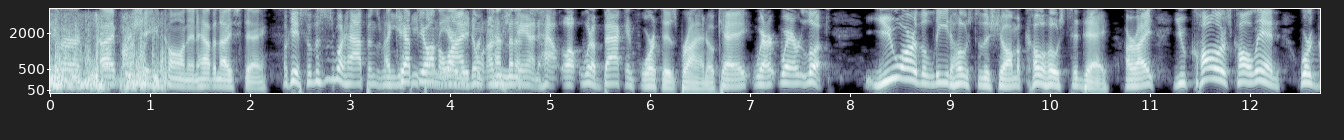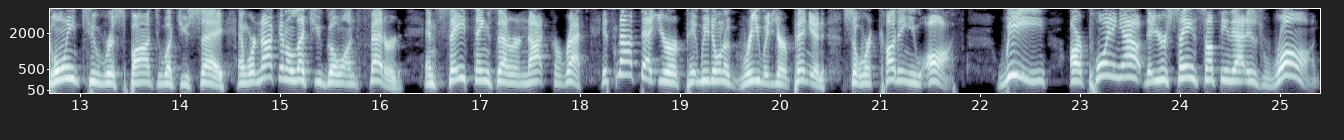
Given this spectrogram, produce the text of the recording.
Sir, I appreciate you calling in. Have a nice day. Okay, so this is what happens when I you kept get you people on the line They don't 10 understand minutes. how uh, what a back and forth is, Brian. Okay, where where look, you are the lead host of the show. I'm a co-host today. All right, you callers call in. We're going to respond to what you say, and we're not going to let you go unfettered and say things that are not correct. It's not that your we don't agree with your opinion, so we're cutting you off. We are pointing out that you're saying something that is wrong.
